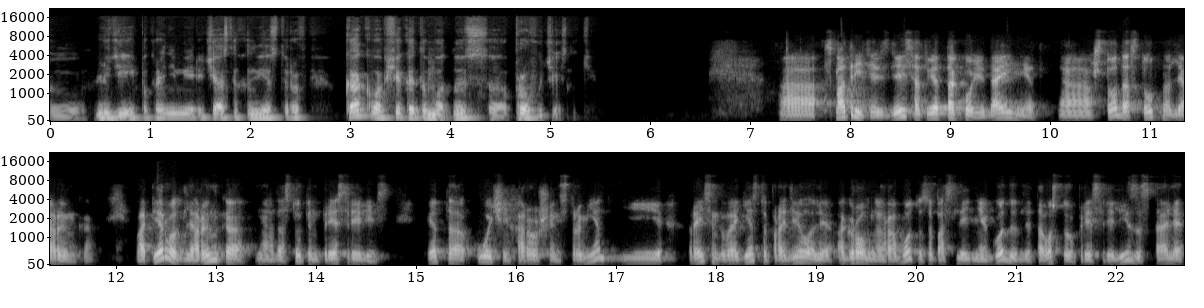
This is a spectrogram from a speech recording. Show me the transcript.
э, людей, по крайней мере, частных инвесторов. Как вообще к этому относятся профучастники? А, смотрите, здесь ответ такой, да и нет. А, что доступно для рынка? Во-первых, для рынка а, доступен пресс-релиз. Это очень хороший инструмент, и рейтинговые агентства проделали огромную работу за последние годы для того, чтобы пресс-релизы стали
